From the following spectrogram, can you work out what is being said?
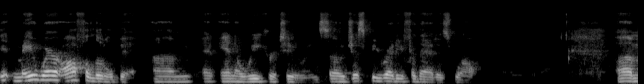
it may wear off a little bit um, in, in a week or two, and so just be ready for that as well. Um,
